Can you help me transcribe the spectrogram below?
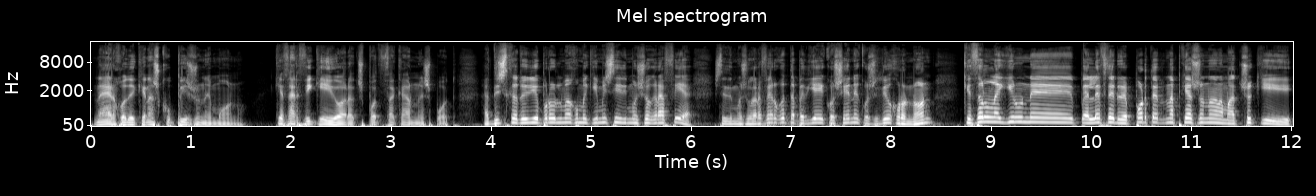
να έρχονται και να σκουπίζουν μόνο και θα έρθει και η ώρα τους πότε θα κάνουν σποτ. Αντίστοιχα, το ίδιο πρόβλημα έχουμε και εμείς στη δημοσιογραφία. Στη δημοσιογραφία έρχονται τα παιδιά 21-22 χρονών και θέλουν να γίνουν ελεύθεροι ρεπόρτερ, να πιάσουν ένα ματσούκι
